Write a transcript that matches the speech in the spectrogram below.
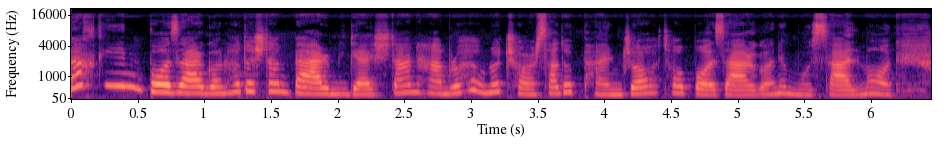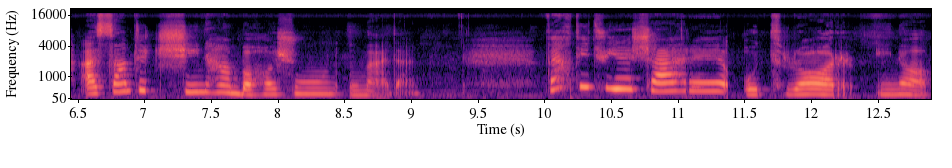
وقتی این بازرگان ها داشتن برمیگشتن همراه اونا 450 تا بازرگان مسلمان از سمت چین هم باهاشون اومدن. وقتی توی شهر اترار اینا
